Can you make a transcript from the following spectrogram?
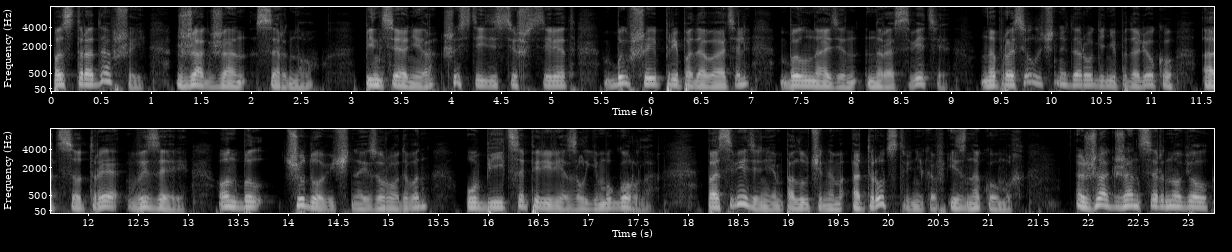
Пострадавший Жак-Жан Серно, пенсионер 66 лет, бывший преподаватель, был найден на рассвете – на проселочной дороге неподалеку от Сотре в Изере. Он был чудовищно изуродован, убийца перерезал ему горло. По сведениям, полученным от родственников и знакомых, Жак Жан Серно вел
